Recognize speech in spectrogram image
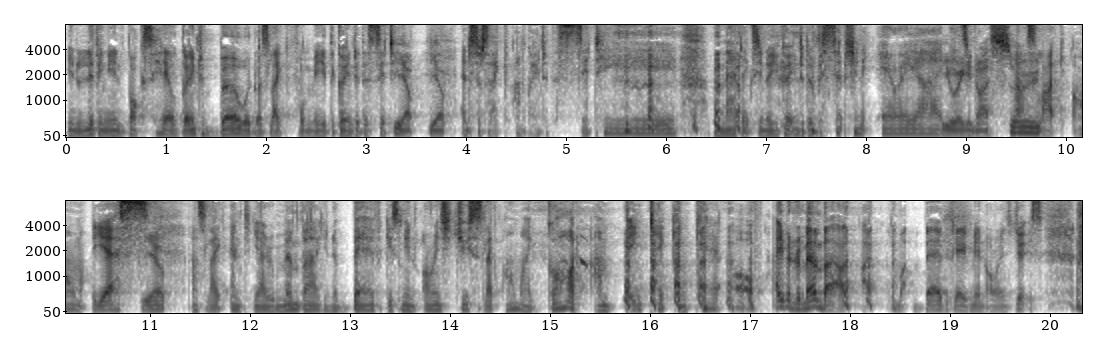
you know, living in Box Hill, going to Burwood was like, for me, going to the city. Yep. Yep. And it's just like, I'm going to the city. Maddocks, you know, you go into the reception area. You're wearing a nice suit was like, oh my, yes. Yep. I was like, and yeah, I remember, you know, Bev gives me an orange juice. It's like, oh my God, I'm being taken care of. I even remember I, I, Bev gave me an orange juice.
